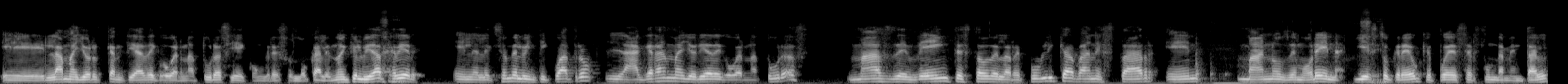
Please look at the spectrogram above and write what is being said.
eh, la mayor cantidad de gobernaturas y de congresos locales. No hay que olvidar, Javier, en la elección del 24, la gran mayoría de gobernaturas, más de 20 estados de la República, van a estar en manos de Morena. Y esto creo que puede ser fundamental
